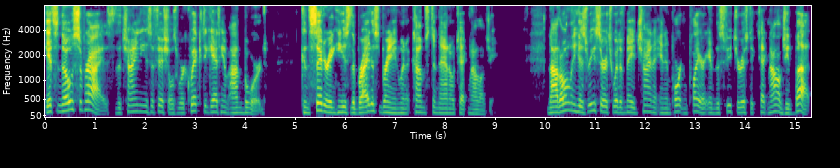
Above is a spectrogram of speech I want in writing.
It's no surprise the Chinese officials were quick to get him on board considering he's the brightest brain when it comes to nanotechnology. Not only his research would have made China an important player in this futuristic technology, but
